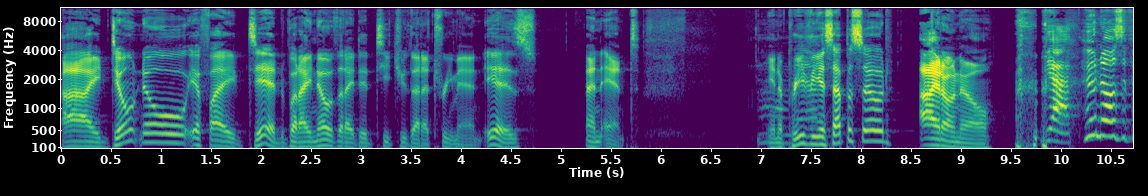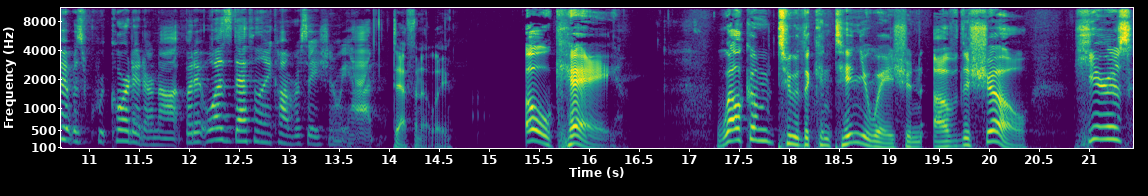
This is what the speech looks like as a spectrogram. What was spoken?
I don't know if I did, but I know that I did teach you that a tree man is an ent. In a oh, previous episode, I don't know. yeah, who knows if it was recorded or not, but it was definitely a conversation we had. Definitely. Okay. Welcome to the continuation of the show. Here's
